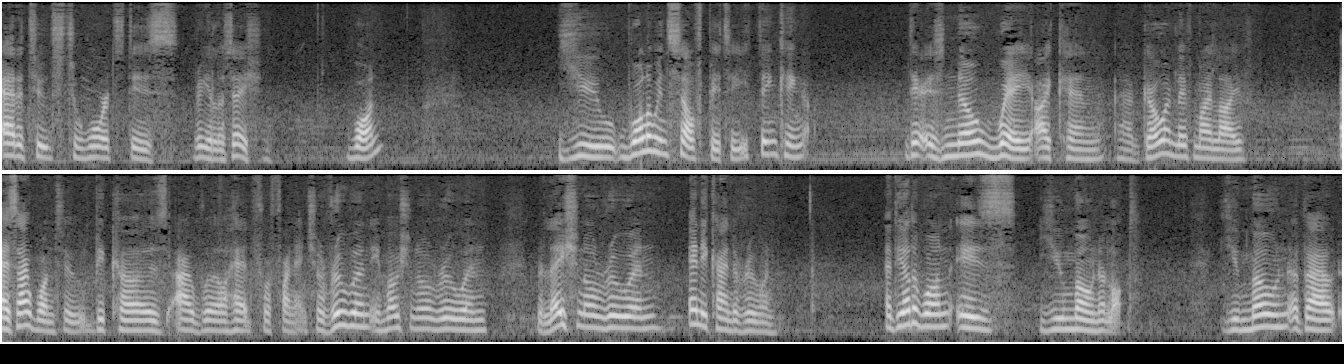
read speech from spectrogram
attitudes towards this realization. One, you wallow in self-pity thinking there is no way I can uh, go and live my life as I want to because I will head for financial ruin, emotional ruin, relational ruin, any kind of ruin. And the other one is you moan a lot you moan about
